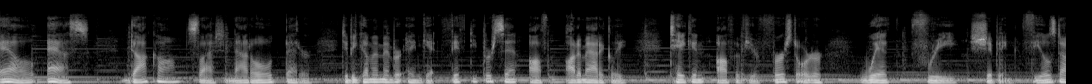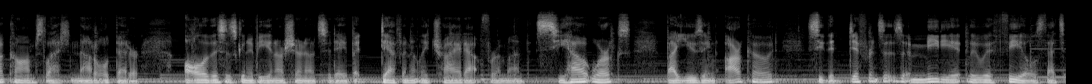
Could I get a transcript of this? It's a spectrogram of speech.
L S dot com slash not old better to become a member and get 50% off automatically taken off of your first order with free shipping. Feals.com slash not old better. All of this is going to be in our show notes today but definitely try it out for a month. See how it works by using our code. See the differences immediately with feals that's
